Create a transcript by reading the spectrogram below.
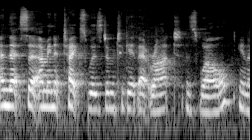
And that's it. I mean, it takes wisdom to get that right as well, you know.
